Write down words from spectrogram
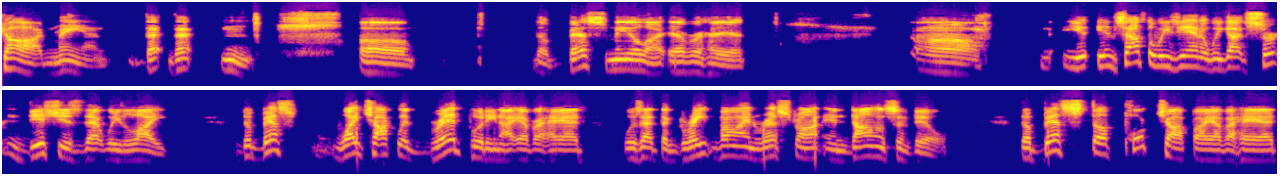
God, man. That, that, mm, uh, the best meal I ever had. Uh, in South Louisiana, we got certain dishes that we like. The best white chocolate bread pudding I ever had was at the Grapevine restaurant in Donaldsonville. The best stuffed pork chop I ever had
